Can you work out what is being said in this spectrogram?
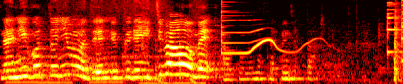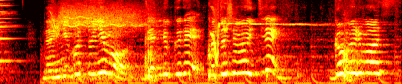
何事にも全力で一番多め。あごめんなさい踏んじゃった。何事にも全力で今年も一年頑張ります。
